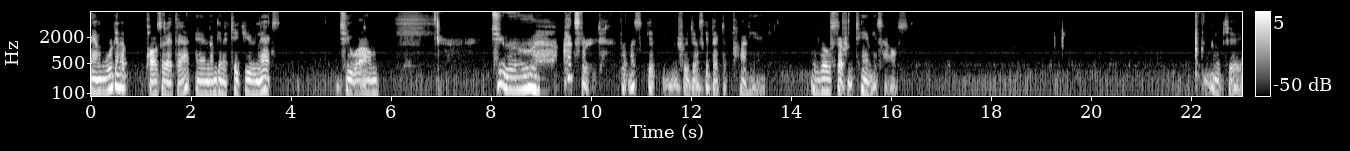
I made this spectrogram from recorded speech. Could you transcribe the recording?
and we're gonna pause it at that, and I'm gonna take you next to um to Oxford. But let's get before we do, let's get back to Pontiac. We'll go start from Tammie's house. Okay.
